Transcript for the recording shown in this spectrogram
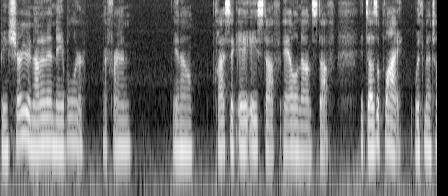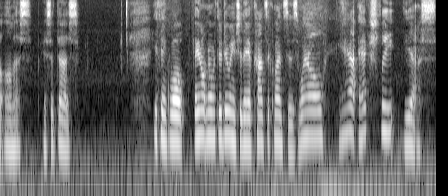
being sure you're not an enabler my friend. You know, classic AA stuff, Al Anon stuff. It does apply with mental illness. Yes, it does. You think, well, they don't know what they're doing. Should they have consequences? Well, yeah, actually, yes.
